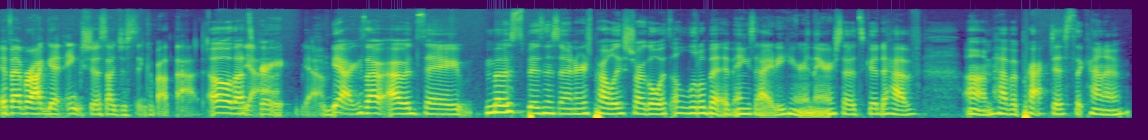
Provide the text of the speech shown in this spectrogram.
if ever I get anxious, I just think about that. Oh, that's Yeah. great. Yeah, Yeah, because I, I would say most business owners probably struggle with a little bit of anxiety here and there. So it's good to have um, have a practice that kind of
